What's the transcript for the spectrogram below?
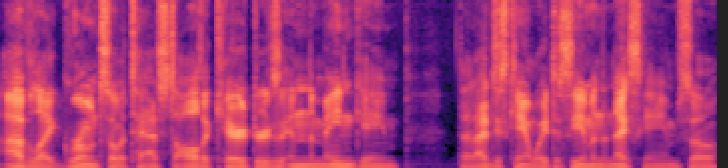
I've like grown so attached to all the characters in the main game that I just can't wait to see them in the next game. So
